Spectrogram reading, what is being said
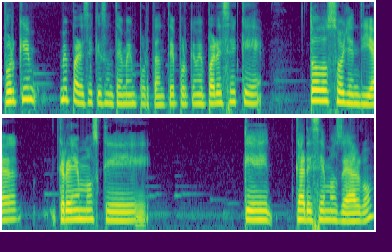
¿Por qué me parece que es un tema importante? Porque me parece que todos hoy en día creemos que, que carecemos de algo,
